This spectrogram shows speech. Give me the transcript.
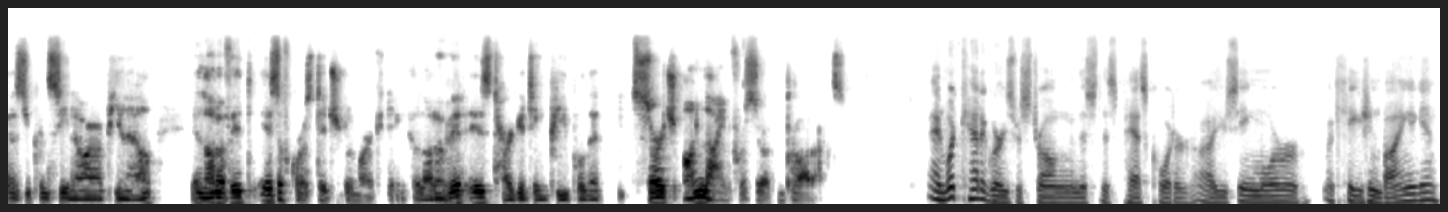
as you can see in our P&L a lot of it is of course digital marketing. A lot of it is targeting people that search online for certain products. And what categories were strong in this this past quarter? Are you seeing more occasion buying again?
